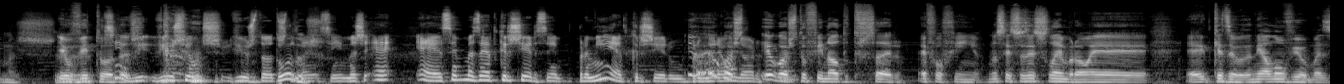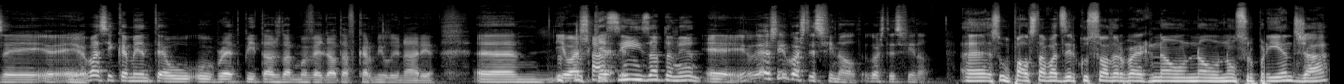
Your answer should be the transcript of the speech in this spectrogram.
mas. Eu vi uh, todas. Sim, eu vi, vi os filmes, vi os todos, Todos? também, sim, mas é, é sempre, mas é de crescer sempre. Para mim é de crescer, o Eu, primeiro eu é o gosto, melhor. eu gosto do final do terceiro, é fofinho. Não sei se vocês se lembram, é, é- quer dizer, o Daniel não viu, mas é, é- é- basicamente é o, o Brad Pitt a ajudar uma velhota a ficar milionária. Ahm, eu acho que ah, é, sim, exatamente. é- eu, acho, eu gosto desse final, eu gosto desse final. Uh, o Paulo estava a dizer que o Soderbergh não, não, não surpreende já,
